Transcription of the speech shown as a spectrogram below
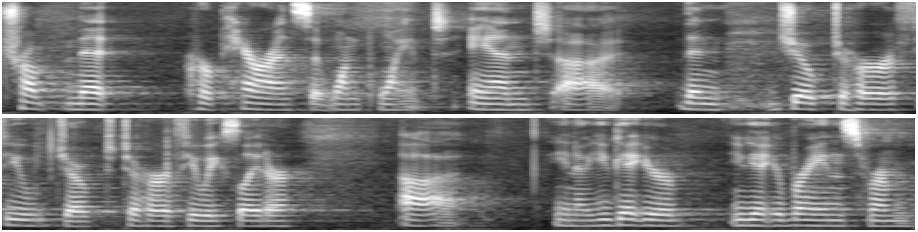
Trump met her parents at one point, and uh, then joked to her a few joked to her a few weeks later. Uh, you know, you get your you get your brains from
